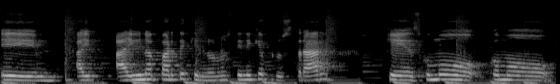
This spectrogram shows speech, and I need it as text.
Eh, hay, hay una parte que no nos tiene que frustrar, que es como, como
